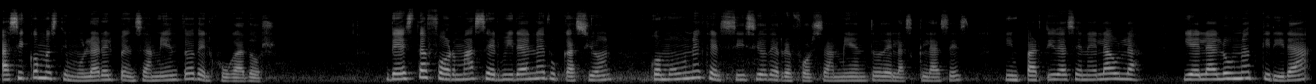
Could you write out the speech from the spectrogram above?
así como estimular el pensamiento del jugador. De esta forma servirá en la educación como un ejercicio de reforzamiento de las clases impartidas en el aula y el alumno adquirirá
